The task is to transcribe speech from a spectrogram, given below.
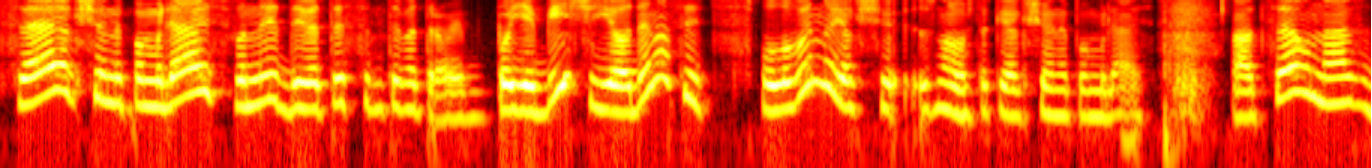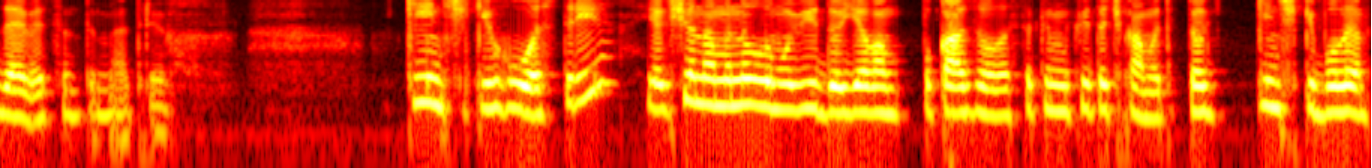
Це, якщо не помиляюсь, вони 9 см. Бо є більше, є 11,5, якщо, знову ж таки, якщо я не помиляюсь. А це у нас 9 см. Кінчики гострі. Якщо на минулому відео я вам показувала з такими квіточками, то кінчики були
